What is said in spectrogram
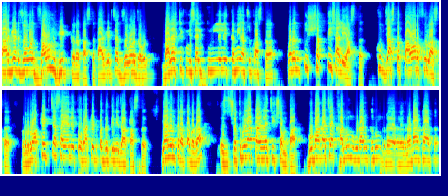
टार्गेट जवळ जाऊन हिट करत असतं. टार्गेटच्या जवळ जाऊन बॅलिस्टिक मिसाईल तुलनेने कमी अचूक असतं परंतु शक्तिशाली असतं. खूप जास्त पॉवरफुल असतं. रॉकेटच्या साह्याने तो रॉकेट पद्धतीने जात असतं. यानंतर आता बघा शत्रूला टाळण्याची क्षमता. भूभागाच्या खालून उडान करून र- रडार टाळतं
